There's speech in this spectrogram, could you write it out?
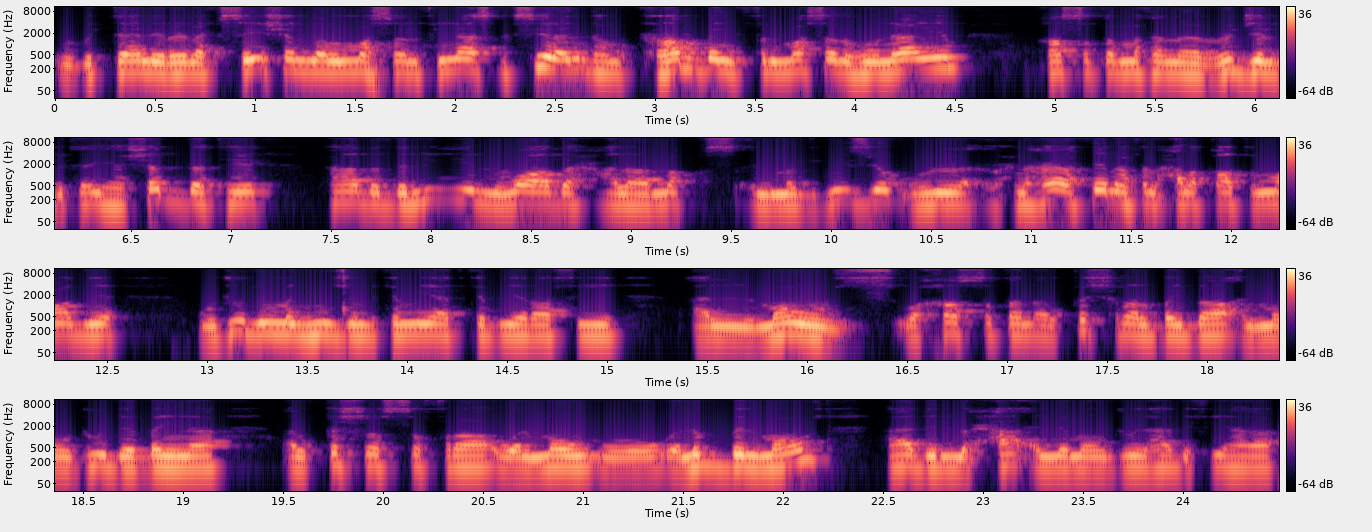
وبالتالي relaxation لل muscle في ناس بتصير عندهم cramping في ال muscle وهو نايم خاصة مثلا الرجل بتلاقيها شدت هيك. هذا دليل واضح على نقص المغنيسيوم. وإحنا حكينا في الحلقات الماضية وجود المغنيسيوم بكميات كبيرة في الموز وخاصة القشرة البيضاء الموجودة بين القشرة الصفراء والمو ولب الموز. هذه اللحاء اللي موجود هذه فيها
